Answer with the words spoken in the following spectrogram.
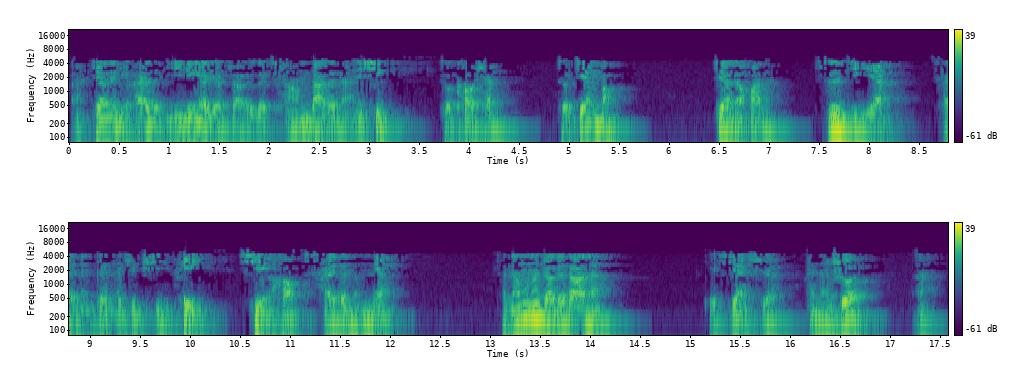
啊，这样的女孩子一定要要找一个强大的男性做靠山、做肩膀，这样的话呢，自己呀才能跟他去匹配邂逅财的能量。他能不能找得到呢？这个现实啊很难说。啊，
